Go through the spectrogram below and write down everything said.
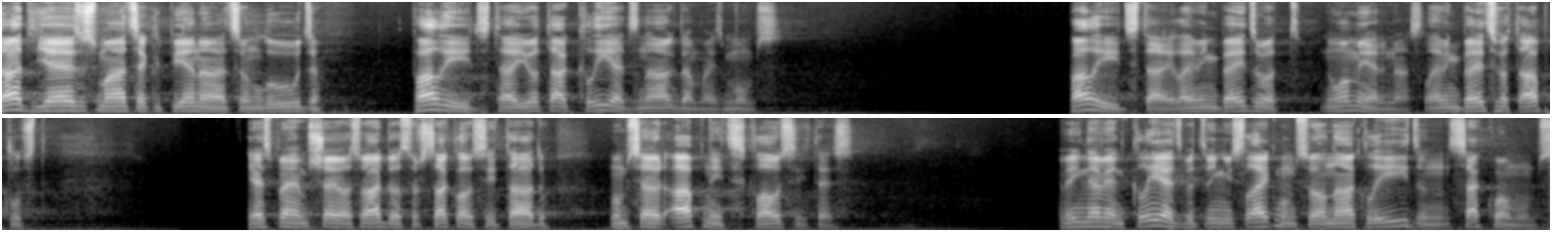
Tad Jēzus mācekļi pienāca un lūdza: Palīdzi tā, jo tā kliedz nākdamais mums. Palīdzi tai, lai viņi beidzot nomierinās, lai viņi beidzot apklust. Iespējams, šajos vārdos var saklausīt tādu Mums jau ir apnicis klausīties. Viņi nevien kliedz, bet viņi visu laiku mums vēl nāk līdzi un seko mums.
